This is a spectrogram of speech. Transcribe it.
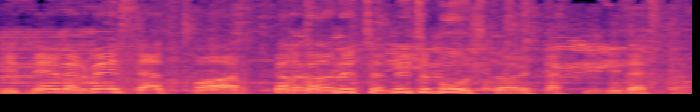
It never went that far. Kato, kato, nyt se, nyt se boostaa yhtäkkiä itsestään.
